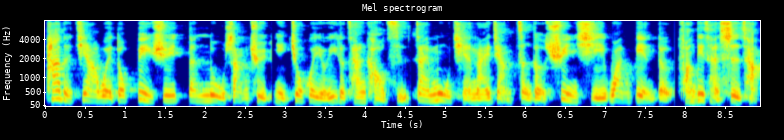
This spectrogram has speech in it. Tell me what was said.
它的价位都必须登录上去，你就会有一个参考值。在目前来讲，整个瞬息万变的房地产市场，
